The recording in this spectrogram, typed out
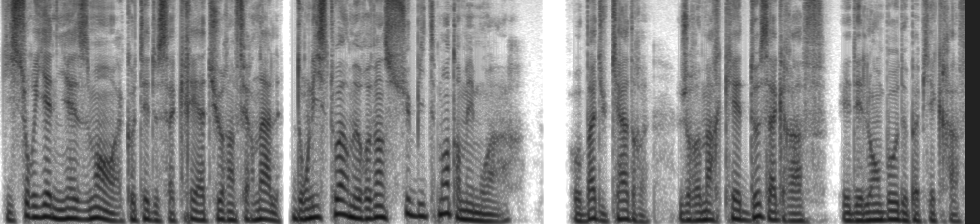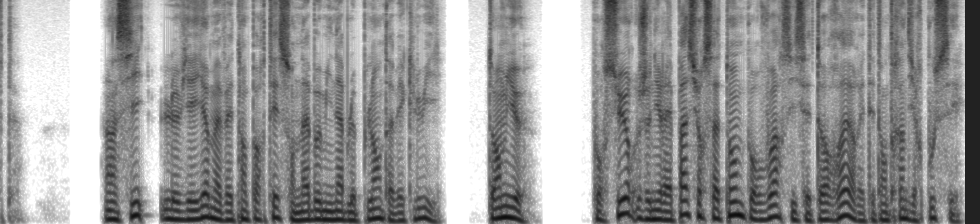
qui souriait niaisement à côté de sa créature infernale dont l'histoire me revint subitement en mémoire. Au bas du cadre, je remarquai deux agrafes et des lambeaux de papier craft. Ainsi, le vieil homme avait emporté son abominable plante avec lui. Tant mieux. Pour sûr, je n'irai pas sur sa tombe pour voir si cette horreur était en train d'y repousser.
